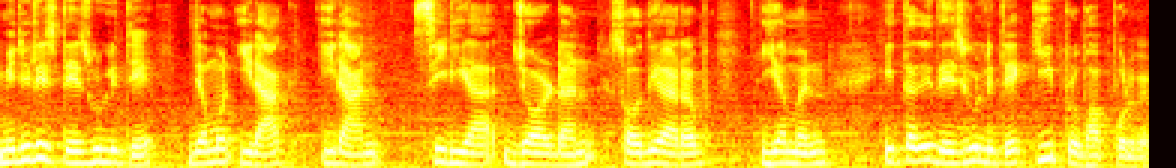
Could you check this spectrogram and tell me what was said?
মিডিল ইস্ট দেশগুলিতে যেমন Iraq, Iran, Syria, Jordan, Saudi Arab Yemen ইত্যাদি দেশগুলিতে কী প্রভাব পড়বে?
